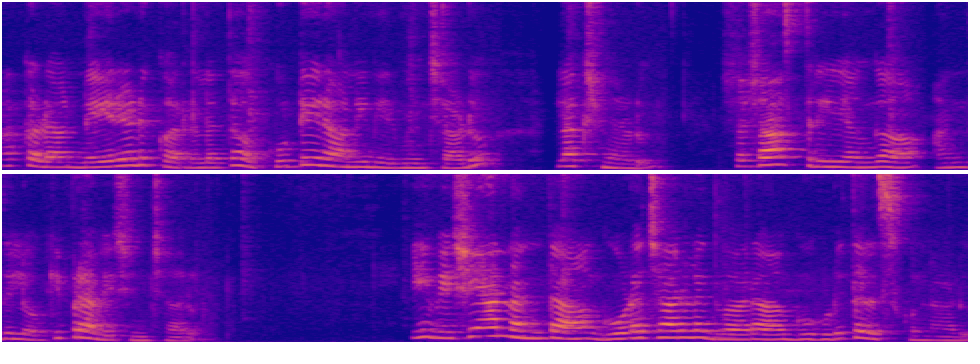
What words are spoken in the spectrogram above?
అక్కడ నేరేడు కర్రలతో కుటీరాన్ని నిర్మించాడు లక్ష్మణుడు. శశాస్త్రీయంగా అందులోకి ప్రవేశించారు. ఈ విషయాన్నంతా గూఢచారుల ద్వారా గుహుడు తెలుసుకున్నాడు.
